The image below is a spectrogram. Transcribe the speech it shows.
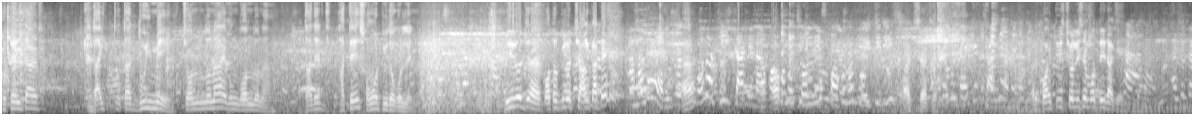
হোটেলটার দায়িত্ব তার দুই মেয়ে চন্দনা এবং বন্দনা তাদের হাতে সমর্পিত করলেন। কত কিলো চাল কাটে? হ্যাঁ? থাকে আচ্ছা আচ্ছা। থাকে। মানে পঁয়ত্রিশ চল্লিশের মধ্যেই থাকে? হ্যাঁ, হ্যাঁ, এতটা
